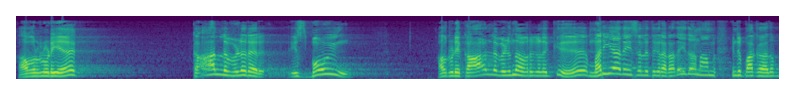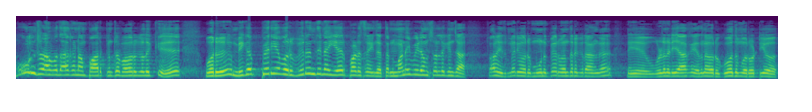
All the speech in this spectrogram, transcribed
அவர்களுடைய காலில் விழுறாரு. இஸ் போவிங் அவருடைய காலில் விழுந்து அவர்களுக்கு மரியாதை செலுத்துகிறார். அதை தான் நாம் இன்று பார்க்க மூன்றாவதாக நாம் பார்க்கின்றோம். அவர்களுக்கு ஒரு மிகப்பெரிய ஒரு விருந்தினை ஏற்பாடு செய்கிறார் தன் மனைவியிடம் சொல்லுகின்றார் "பாரு, இது மாதிரி ஒரு மூணு பேர் வந்திருக்கிறாங்க. நீ உடனடியாக எதனா ஒரு கோதுமை ரொட்டியோ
